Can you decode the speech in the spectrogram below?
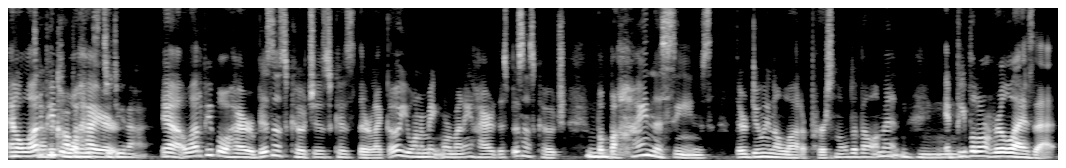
And a lot of people will hire to do that. Yeah, a lot of people will hire business coaches because they're like, oh, you want to make more money? Hire this business coach. But Mhm. behind the scenes, they're doing a lot of personal development. Mhm. And people don't realize that.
